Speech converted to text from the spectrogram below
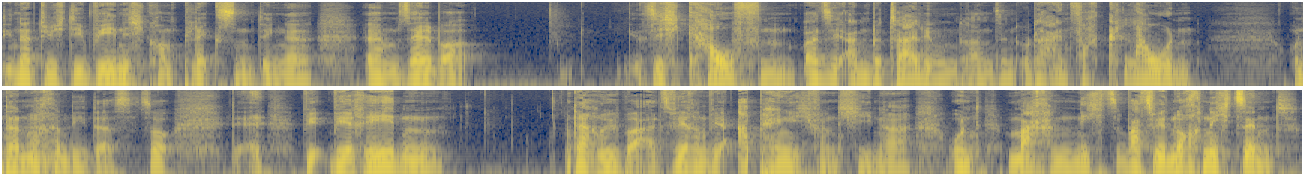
die natürlich die wenig komplexen Dinge ähm, selber sich kaufen, weil sie an Beteiligung dran sind, oder einfach klauen. Und dann machen die das. So, äh, wir, wir reden darüber, als wären wir abhängig von China und machen nichts, was wir noch nicht sind,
